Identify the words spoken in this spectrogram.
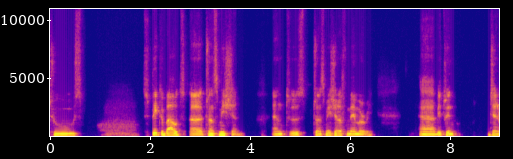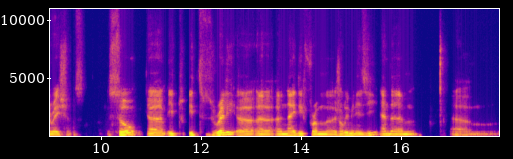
to sp speak about uh, transmission and to transmission of memory uh, between generations. So um, it it's really uh, uh, an idea from uh, Jean-Louis Milesi and um, um,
